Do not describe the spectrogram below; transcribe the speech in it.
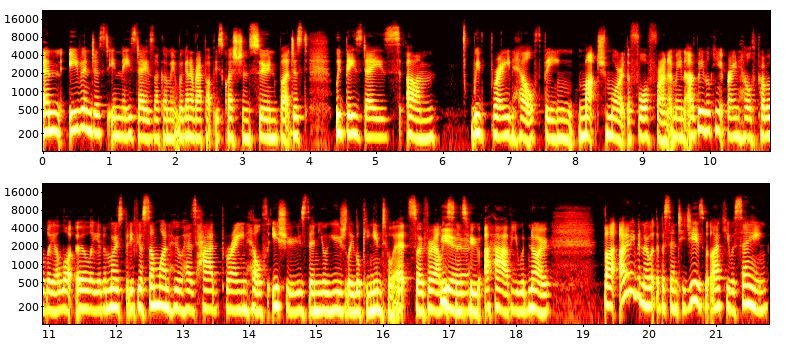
And even just in these days, like, I mean, we're going to wrap up this question soon, but just with these days, um, with brain health being much more at the forefront. I mean, I've been looking at brain health probably a lot earlier than most, but if you're someone who has had brain health issues, then you're usually looking into it. So for our listeners Yeah. who have, you would know. But I don't even know what the percentage is, but like you were saying,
